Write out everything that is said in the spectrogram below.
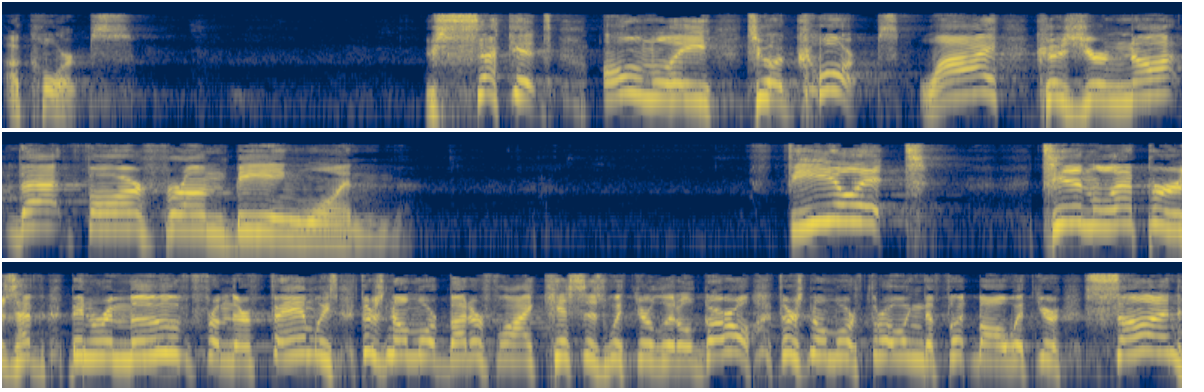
A corpse. You're second only to a corpse. Why? Because you're not that far from being one. Feel it. Ten lepers have been removed from their families. There's no more butterfly kisses with your little girl. There's no more throwing the football with your son.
